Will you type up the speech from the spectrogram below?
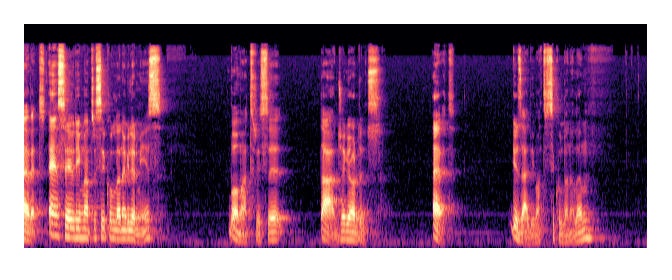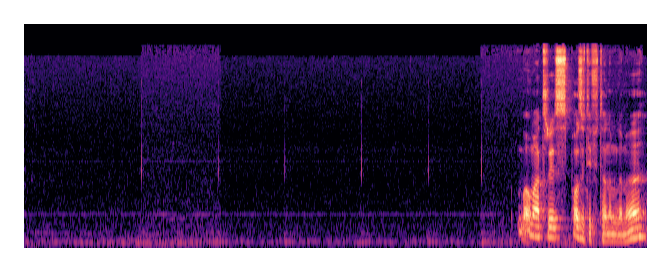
Evet, en sevdiğim matrisi kullanabilir miyiz? Bu matrisi daha önce gördünüz. Evet. Güzel bir matrisi kullanalım. Bu matris pozitif tanımlı mı?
